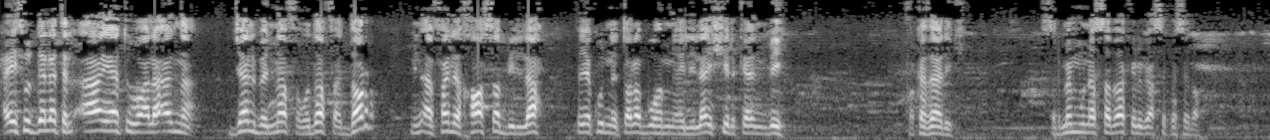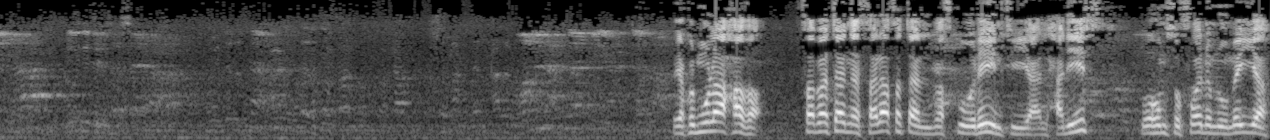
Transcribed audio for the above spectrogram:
حيث دلت الآية على أن جلب النفع ودفع الضر من أفعال خاصة بالله فيكون طلبها من غير الله شركا به. وكذلك c'est la même munasaba que le يقول ملاحظة. ثبت أن المذكورين في الحديث وهم صفوان بن أمية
